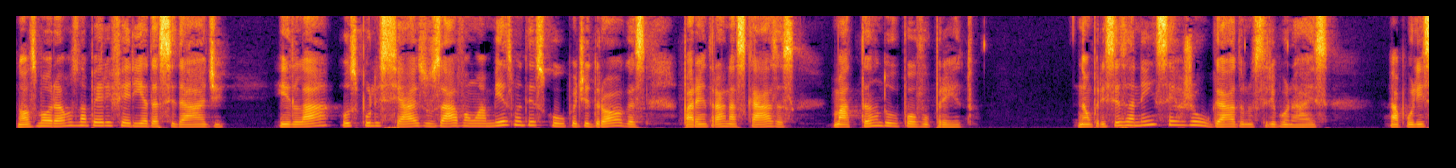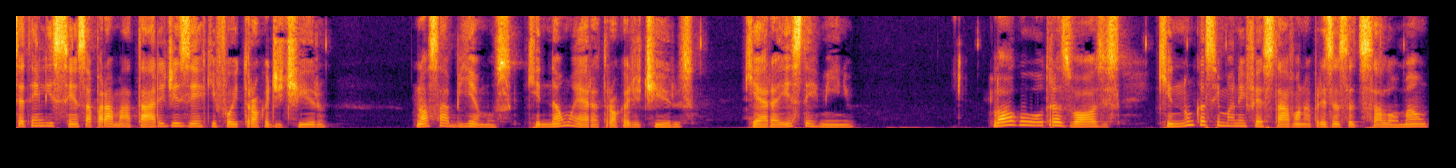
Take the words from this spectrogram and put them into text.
Nós moramos na periferia da cidade e lá os policiais usavam a mesma desculpa de drogas para entrar nas casas, matando o povo preto. Não precisa nem ser julgado nos tribunais. A polícia tem licença para matar e dizer que foi troca de tiro. nós sabíamos que não era troca de tiros, que era extermínio. Logo outras vozes, que nunca se manifestavam na presença de Salomão,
